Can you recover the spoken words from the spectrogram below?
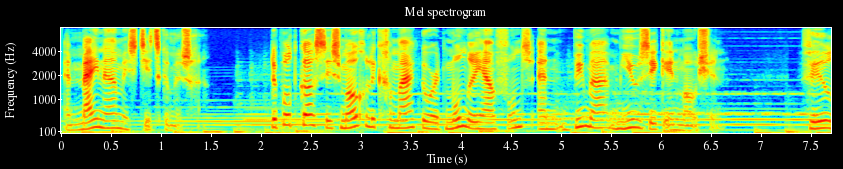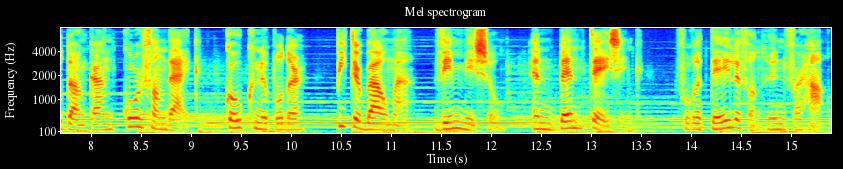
En mijn naam is Jitske Musche. De podcast is mogelijk gemaakt door het Mondriaan Fonds en Buma Music in Motion. Veel dank aan Cor van Dijk, Co Knuppelder, Pieter Bauma, Wim Missel en Ben Tezink voor het delen van hun verhaal.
